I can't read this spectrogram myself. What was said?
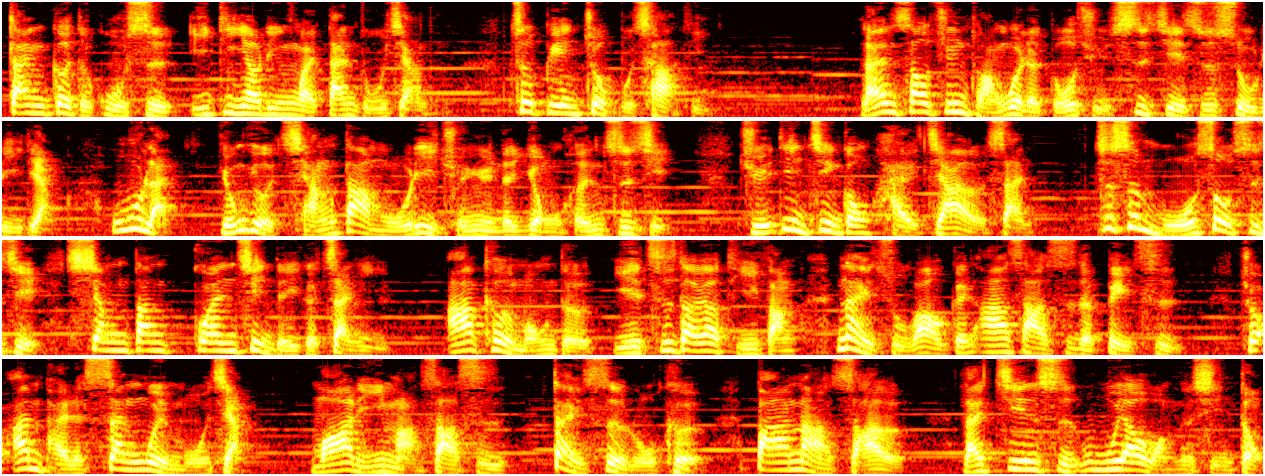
丹哥的故事一定要另外单独讲的，这边就不岔题。燃烧军团为了夺取世界之树力量，污染拥有强大魔力泉源的永恒之井，决定进攻海加尔山。这是魔兽世界相当关键的一个战役。阿克蒙德也知道要提防奈祖奥跟阿萨斯的背刺。就安排了三位魔将马里马萨斯、戴瑟罗克、巴纳扎尔来监视巫妖王的行动。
